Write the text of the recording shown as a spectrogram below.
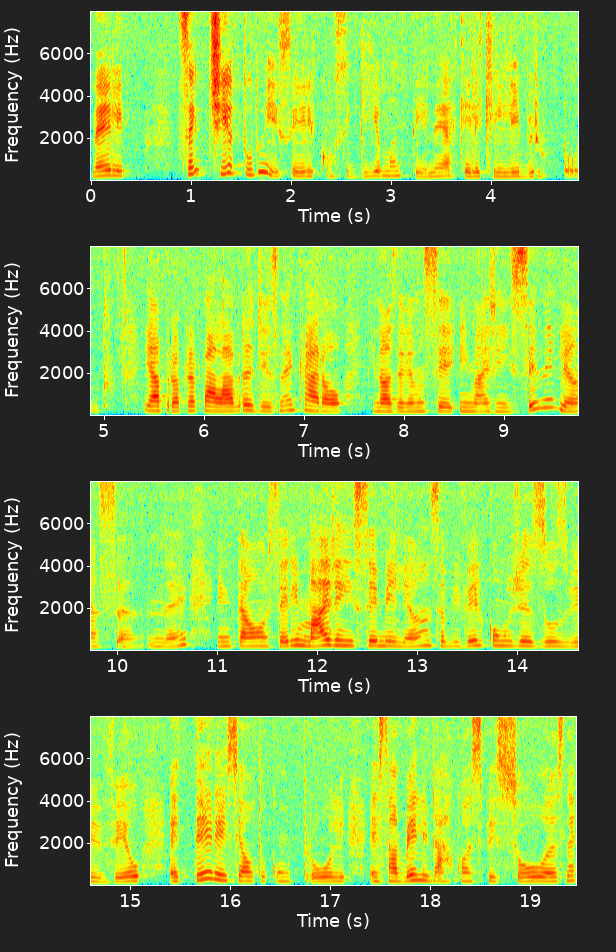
Né? Ele sentia tudo isso e ele conseguia manter né, aquele equilíbrio todo. E a própria palavra diz, né, Carol, que nós devemos ser imagem e semelhança, né? Então, ser imagem e semelhança, viver como Jesus viveu, é ter esse autocontrole, é saber lidar com as pessoas, né?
